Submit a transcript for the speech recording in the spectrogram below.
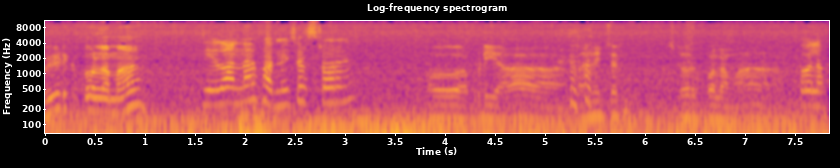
వీడికి పోలమ్మా ఏదో అన్నా ఫర్నిచర్ స్టోర్ అని ఓ ఫర్నిచర్ స్టోర్కి పోలామా పోలాం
